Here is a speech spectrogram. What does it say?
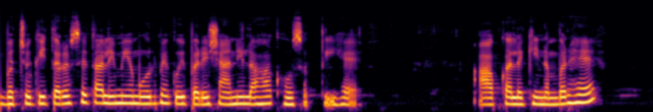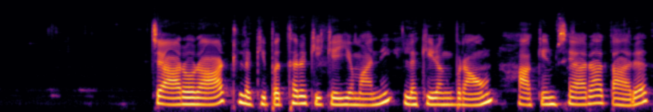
बच्चों की तरफ़ से तालीमी अमूर में कोई परेशानी लाक हो सकती है। आपका लकी नंबर है चार और आठ लकी पत्थर के यमानी लकी रंग ब्राउन हाकिम स्यारा तारत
